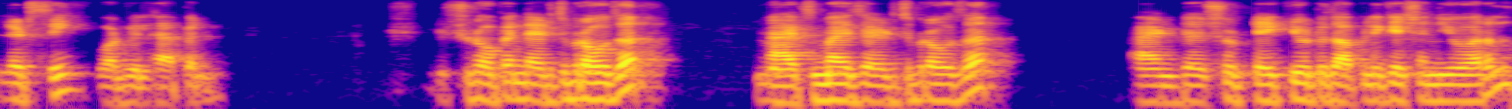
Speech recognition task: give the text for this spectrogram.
Let's see what will happen. You should open the Edge browser, maximize Edge browser, and uh, should take you to the application URL.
